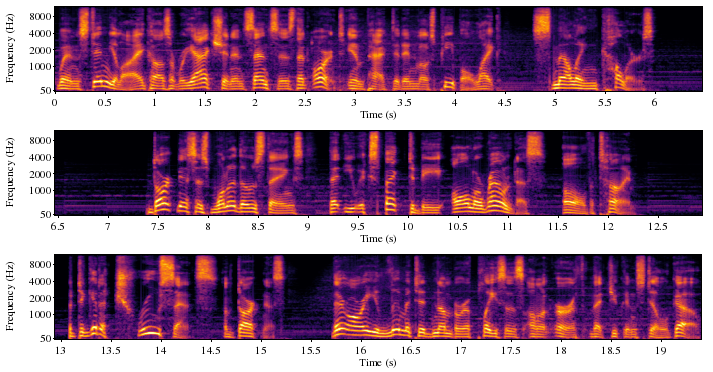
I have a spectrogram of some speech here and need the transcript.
when stimuli cause a reaction in senses that aren't impacted in most people, like smelling colors. Darkness is one of those things that you expect to be all around us all the time. But to get a true sense of darkness, there are a limited number of places on Earth that you can still go.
